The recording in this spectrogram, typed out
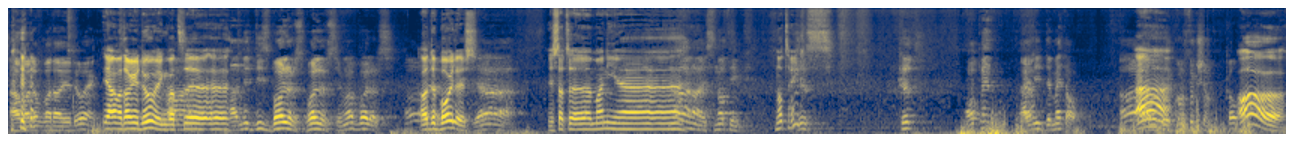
ah, what, what are you doing? Ja, what are you doing? Wat... I need these boilers, boilers, you know, boilers. oh, de boilers. Yeah. Is dat eh money... eh no, no, it's nothing. nothing? Just cut, open. I need the metal. Ah. The construction. Oh!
